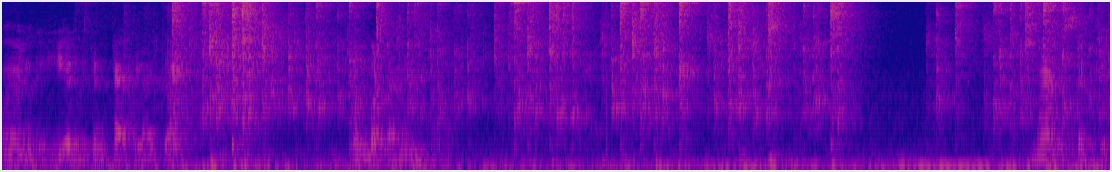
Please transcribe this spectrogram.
And here we can type like a one button. My subject.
